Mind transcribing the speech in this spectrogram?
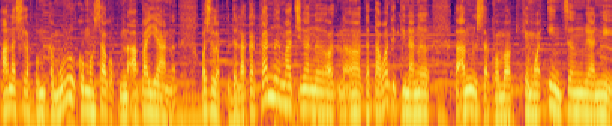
Ana sila pum kamulu kum sa ko kumna abayan. O sila da la ka kan macing na tatawan ti tinana ang sa ko mo kay mo 应征呀你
